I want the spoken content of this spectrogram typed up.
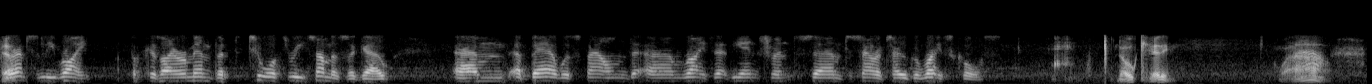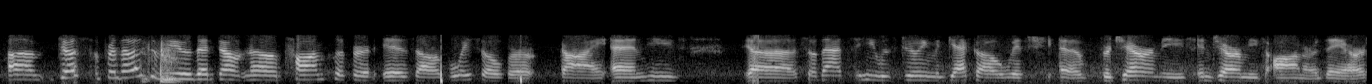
Yeah. you're absolutely right because I remember two or three summers ago, um, a bear was found um, right at the entrance um, to Saratoga Racecourse. No kidding. Wow. Um, just for those of you that don't know, Tom Clifford is our voiceover guy, and he's uh, so that's he was doing the gecko, which uh, for Jeremy's in Jeremy's honor there.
